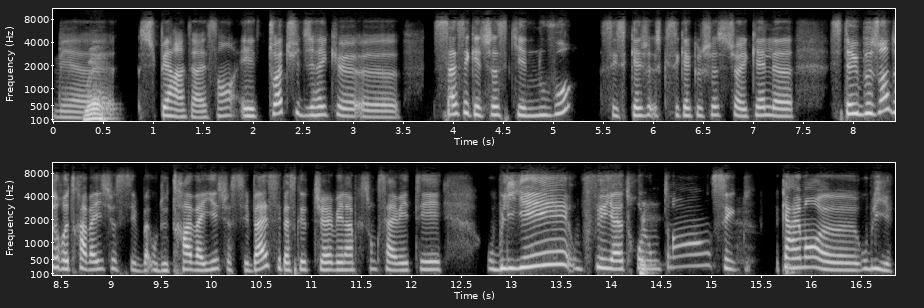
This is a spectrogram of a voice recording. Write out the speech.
Mais super intéressant. Et toi, tu dirais que ça, c'est quelque chose qui est nouveau? C'est quelque chose sur lequel, euh, si tu as eu besoin de retravailler sur ces ou de travailler sur ces bases, c'est parce que tu avais l'impression que ça avait été oublié ou fait il y a trop longtemps. C'est carrément euh, oublié.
